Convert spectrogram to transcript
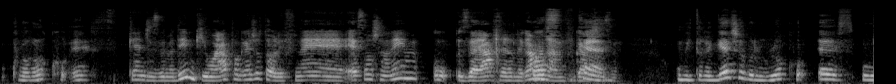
הוא כבר לא כועס. כן, שזה מדהים, כי הוא היה פוגש אותו לפני עשר שנים, הוא- זה היה אחרת לגמרי, המפגש כן. הזה. הוא מתרגש אבל הוא לא כועס, הוא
